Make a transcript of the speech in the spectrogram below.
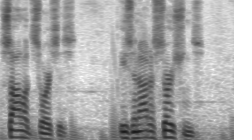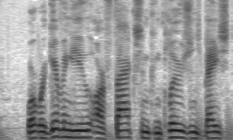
solid sources. These are not assertions. What we're giving you are facts and conclusions based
